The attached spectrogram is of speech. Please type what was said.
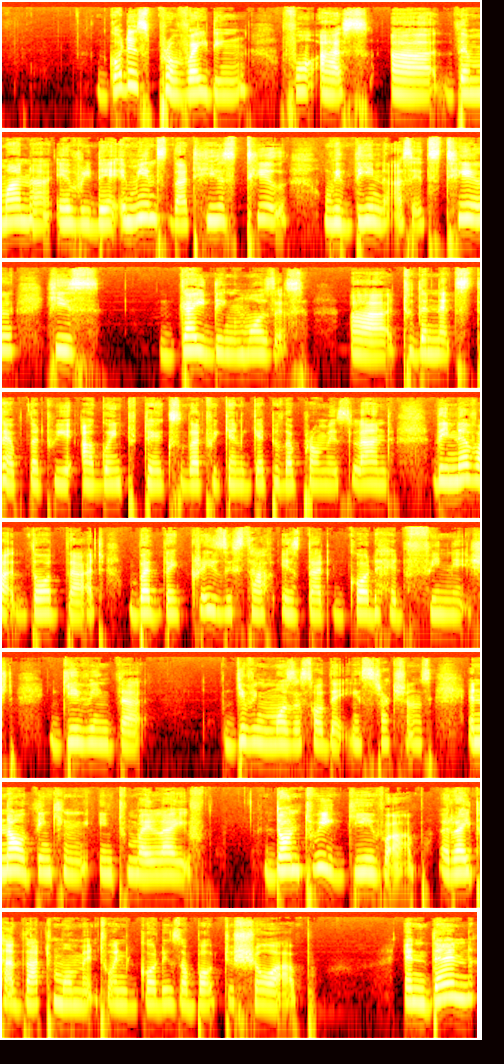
God is providing for us uh, the manna every day, it means that He is still within us. It's still He's guiding Moses uh, to the next step that we are going to take so that we can get to the promised land. They never thought that, but the crazy stuff is that God had finished giving the giving Moses all the instructions and now thinking into my life don't we give up right at that moment when God is about to show up? And then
